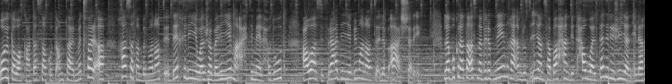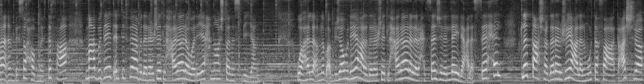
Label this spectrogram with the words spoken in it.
ويتوقع تساقط أمطار متفرقة خاصة بالمناطق الداخلية والجبلية مع احتمال حدوث عواصف رعدية بمناطق البقاع الشرقي. لبكرة طقسنا بلبنان غائم جزئيا صباحا بيتحول تدريجيا إلى غائم بسحب مرتفعة مع بداية ارتفاع بدرجات الحرارة ورياح ناشطة نسبيا. وهلأ بنبقى بجولة على درجات الحرارة اللي رح تسجل الليلة على الساحل 13 درجة على المرتفعات 10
